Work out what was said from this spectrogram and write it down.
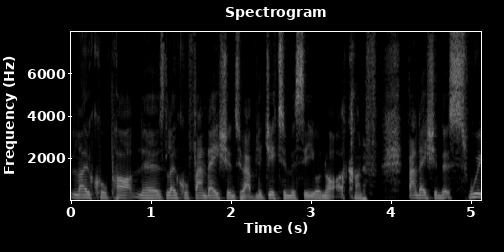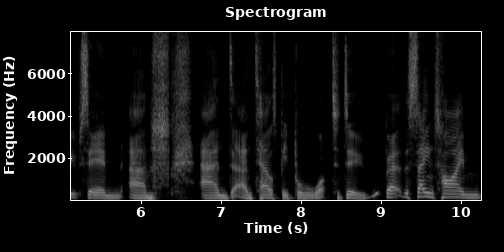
local partners, local foundations who have legitimacy, or not a kind of foundation that swoops in um, and and tells people what to do. But at the same time,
